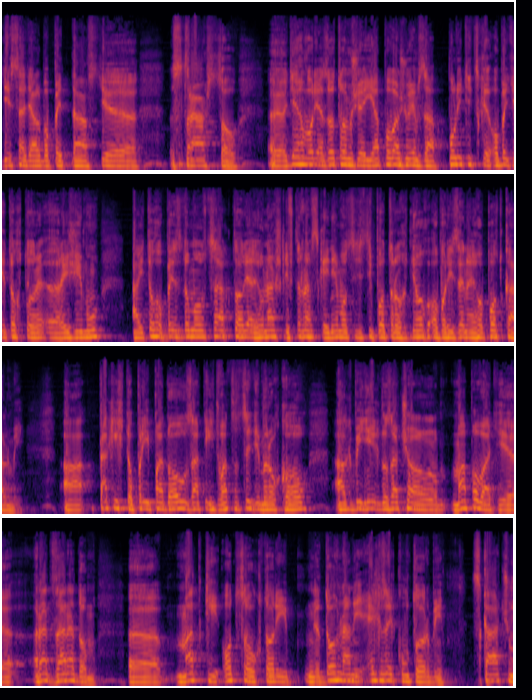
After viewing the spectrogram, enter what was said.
10 alebo 15 e, strážcov. E, nehovoriac o tom, že ja považujem za politické obete tohto režimu aj toho bezdomovca, ktoré ho našli v Trnavskej nemocnici po troch dňoch obryzeného podkanmi. A takýchto prípadov za tých 27 rokov, ak by niekto začal mapovať e, rad za radom e, matky, otcov, ktorí dohnaní exekútormi skáču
